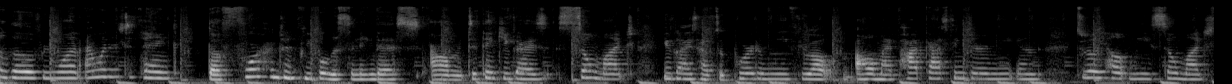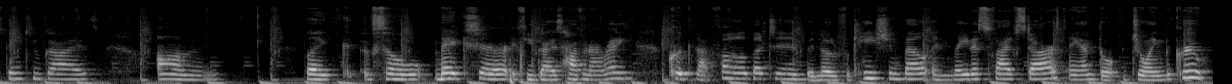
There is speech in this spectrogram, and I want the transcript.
Hello, everyone. I wanted to thank the 400 people listening this. Um, to thank you guys so much. You guys have supported me throughout all my podcasting journey, and it's really helped me so much. Thank you guys. Um, like so, make sure if you guys haven't already, click that follow button, the notification bell, and rate us five stars, and th- join the crew.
